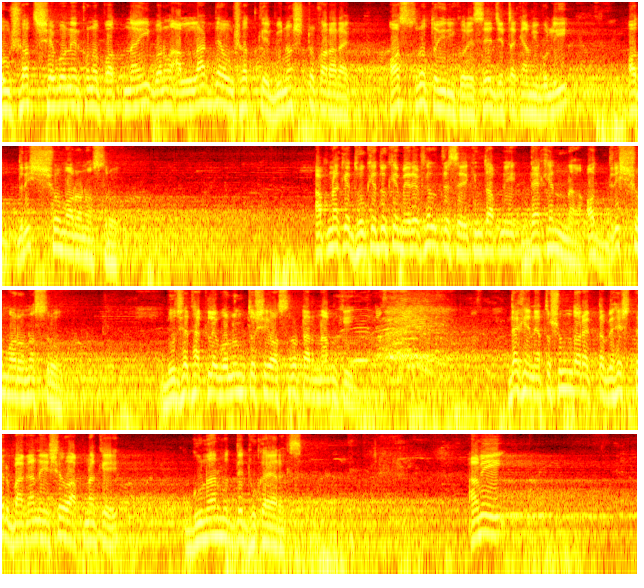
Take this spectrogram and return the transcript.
ঔষধ সেবনের কোনো পথ নাই, বরং আল্লাহর দেয়া ঔষধকে বিনষ্ট করার এক অস্ত্র তৈরি করেছে, যেটাকে আমি বলি অদৃশ্য মরণস্ত্র। আপনাকে ধুকে ধুকে মেরে ফেলতেছে, কিন্তু আপনি দেখেন না, অদৃশ্য মরণস্ত্র। বুঝে থাকলে বলুন তো সেই অস্ত্রটার নাম কি? দেখেন, এত সুন্দর একটা বেহেস্তের বাগানে এসেও আপনাকে গুনার মধ্যে ঢুকায় রাখছে। আমি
